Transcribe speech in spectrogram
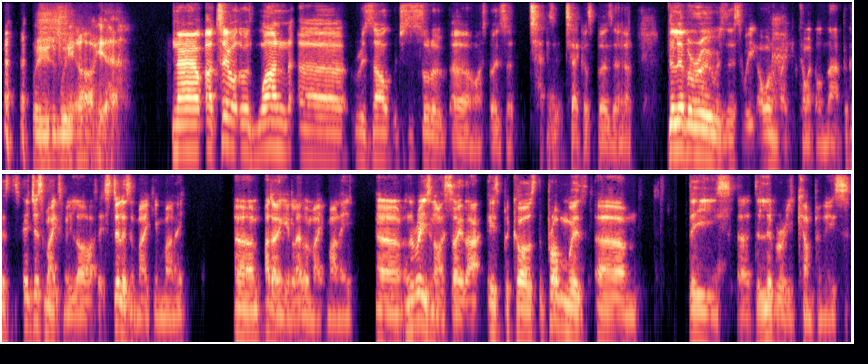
we we are, yeah. Now I'll tell you what. There was one uh, result, which is sort of, uh, I suppose, a te- is it tech? I suppose. Uh, Deliveroo was this week. I want to make a comment on that because it just makes me laugh. It still isn't making money. Um, I don't think it'll ever make money. Uh, and the reason I say that is because the problem with um, these uh, delivery companies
